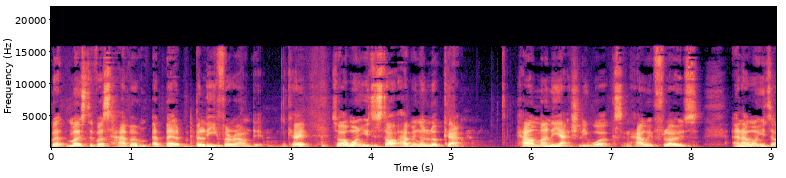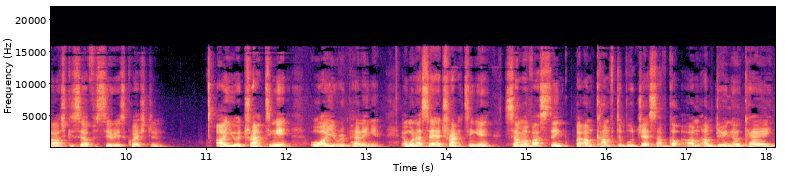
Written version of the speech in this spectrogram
but most of us have a, a belief around it. Okay? So I want you to start having a look at how money actually works and how it flows. And I want you to ask yourself a serious question. Are you attracting it or are you repelling it? And when I say attracting it, some of us think, but I'm comfortable, Jess. I've got, I'm, I'm doing okay.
